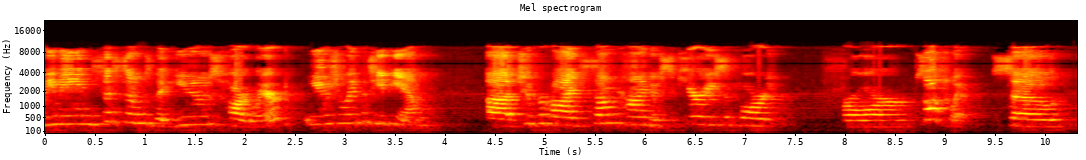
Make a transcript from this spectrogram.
we mean systems that use hardware, usually the TPM, uh, to provide some kind of security support for software. So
